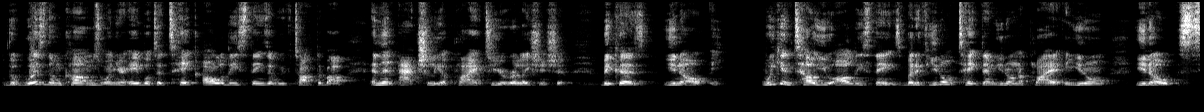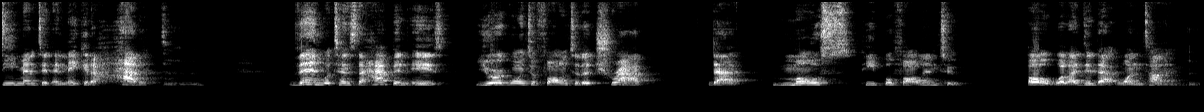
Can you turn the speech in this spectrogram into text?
the wisdom comes when you're able to take all of these things that we've talked about and then actually apply it to your relationship. Because, you know, we can tell you all these things, but if you don't take them, you don't apply it and you don't, you know, cement it and make it a habit, then what tends to happen is you're going to fall into the trap that most people fall into. Oh, well, I did that one time. Mm-hmm.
